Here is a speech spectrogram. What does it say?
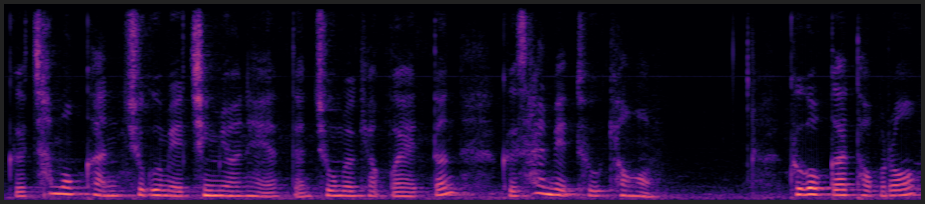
그 참혹한 죽음에 직면해 했던 죽음을 겪어야 했던 그 삶의 두 경험. 그것과 더불어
